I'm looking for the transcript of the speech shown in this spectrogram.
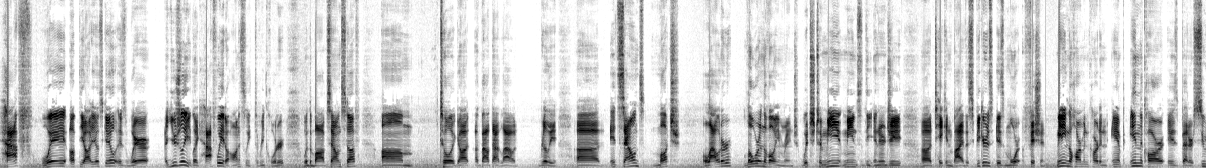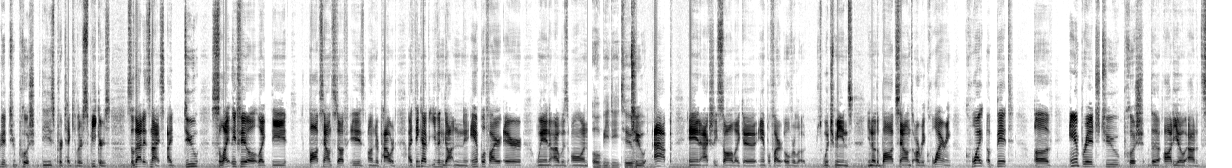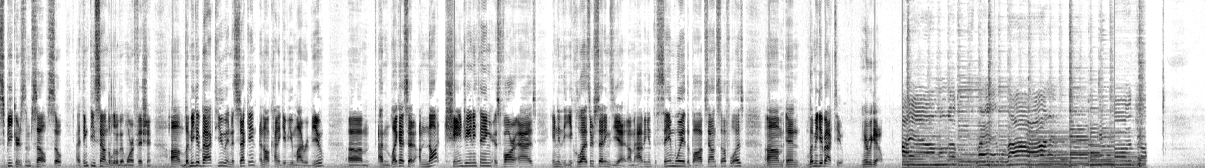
halfway up the audio scale is where I usually like halfway to honestly three quarter with the BAVSOUND stuff um, till it got about that loud, really. Uh, it sounds much louder, lower in the volume range, which to me means the energy uh, taken by the speakers is more efficient, meaning the Harman Kardon amp in the car is better suited to push these particular speakers. So that is nice. I do slightly feel like the BAVSOUND stuff is underpowered. I think I've even gotten an amplifier error when I was on OBD2 to app and actually saw like a amplifier overload, which means, you know, the BAVSOUNDs are requiring quite a bit of amperage to push the audio out of the speakers themselves. So I think these sound a little bit more efficient. Um, let me get back to you in a second and I'll kind of give you my review. Um, I'm like I said, I'm not changing anything as far as any of the equalizer settings yet. I'm having it the same way the BAVSOUND stuff was. Um, and let me get back to you. Here we go.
